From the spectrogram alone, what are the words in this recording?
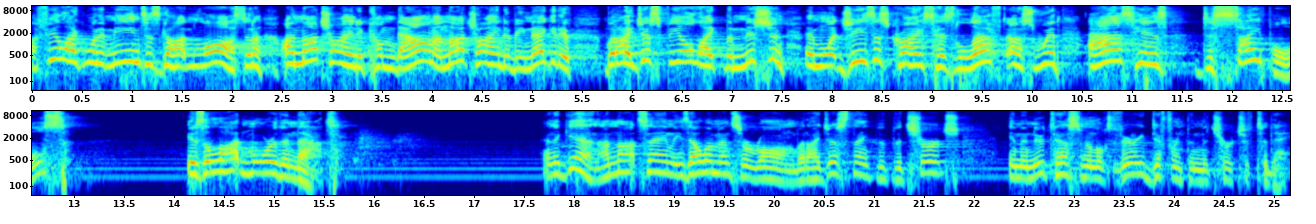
I feel like what it means has gotten lost. And I, am not trying to come down, I'm not trying to be negative, but I just feel like the mission and what Jesus Christ has left us with as his disciples is a lot more than that. And again, I'm not saying these elements are wrong, but I just think that the church in the New Testament looks very different than the church of today.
